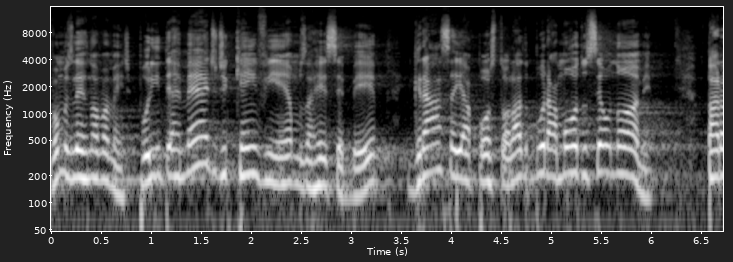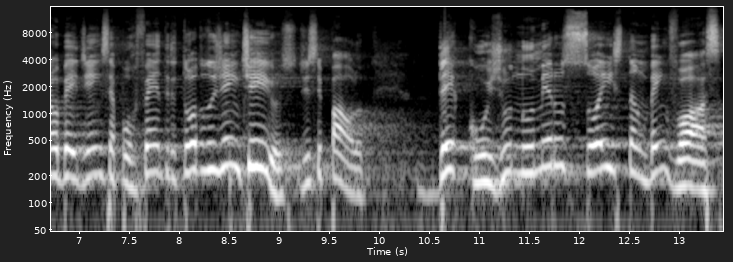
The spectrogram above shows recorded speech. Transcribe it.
vamos ler novamente. Por intermédio de quem viemos a receber graça e apostolado por amor do seu nome, para obediência por fé entre todos os gentios, disse Paulo, de cujo número sois também vós,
